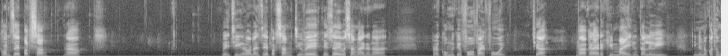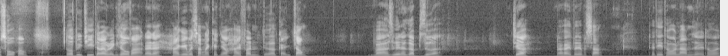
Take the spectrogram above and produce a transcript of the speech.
Còn dây bắt xăng. Nào. Vị trí của nó là dây bắt xăng chữ V. Cái dây bắt xăng này nó là nó là cùng với cái phối vải phối. Chưa? Và cái này là khi may chúng ta lưu ý. Nhưng nó có thông số không? Nó vị trí ta đều đánh dấu vào. Đây đây, hai cây bắt xăng này cách nhau hai phân từ ở cạnh trong và dưới là gập giữa. Chưa? Đấy dây xăng. Thế thì thôi, làm dễ thôi.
